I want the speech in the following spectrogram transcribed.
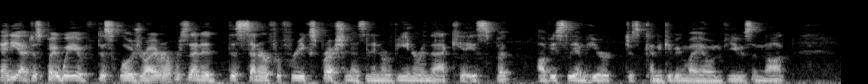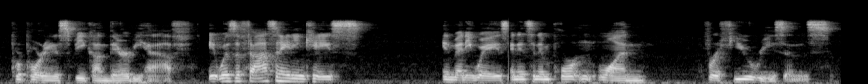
And yeah, just by way of disclosure, I represented the Center for Free Expression as an intervener in that case, but obviously I'm here just kind of giving my own views and not purporting to speak on their behalf. It was a fascinating case in many ways, and it's an important one for a few reasons.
